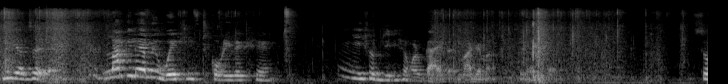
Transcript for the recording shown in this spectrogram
ঠিক আছে? লাকিলি আমি ওয়েট লিফট করি দেখে। এইসব জিনিস আমার গায়ে লাগে না। সো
